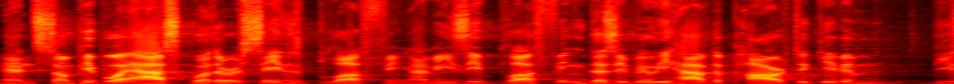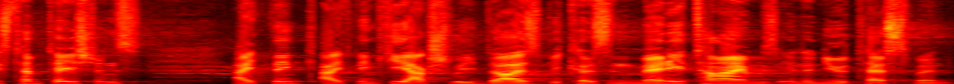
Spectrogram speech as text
And some people ask whether Satan's bluffing. I mean, is he bluffing? Does he really have the power to give him these temptations? I think, I think he actually does because in many times in the New Testament,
